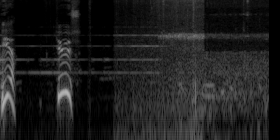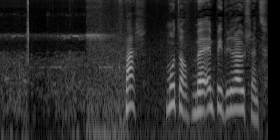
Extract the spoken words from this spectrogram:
Hier. Tjus. Lars, moet op bij MP3000. Dat is.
